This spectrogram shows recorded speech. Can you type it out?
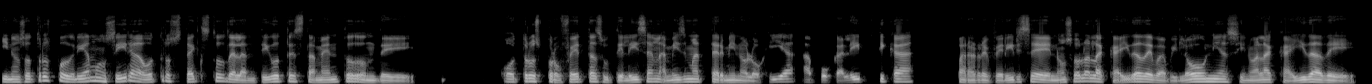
Y nosotros podríamos ir a otros textos del Antiguo Testamento donde otros profetas utilizan la misma terminología apocalíptica para referirse no solo a la caída de Babilonia, sino a la caída de,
